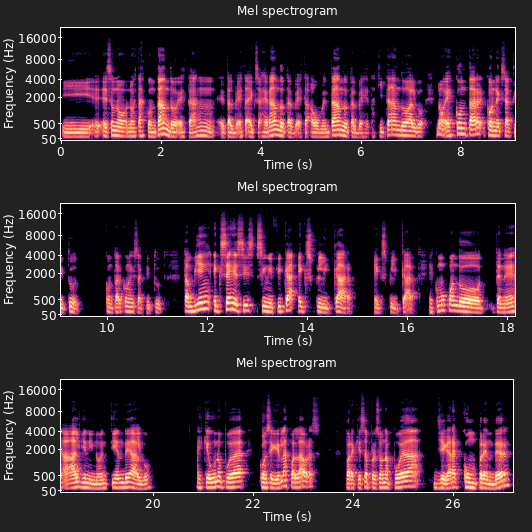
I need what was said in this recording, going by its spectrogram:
Y e, eso no, no estás contando, estás, eh, tal vez estás exagerando, tal vez estás aumentando, tal vez estás quitando algo. No, es contar con exactitud, contar con exactitud. También exégesis significa explicar, explicar. Es como cuando tenés a alguien y no entiende algo, es que uno pueda conseguir las palabras para que esa persona pueda llegar a comprender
